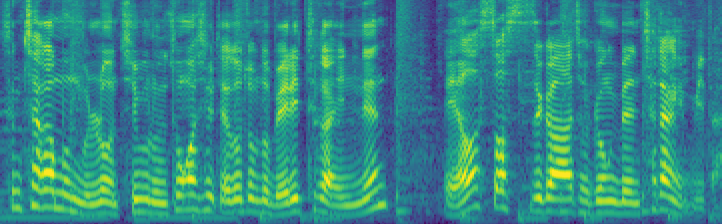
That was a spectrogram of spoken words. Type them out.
승차감은 물론 짐을 운송하실 때도 좀 더 메리트가 있는 에어서스가 적용된 차량입니다.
